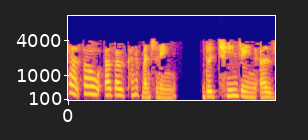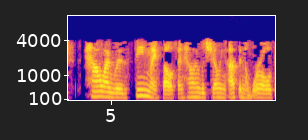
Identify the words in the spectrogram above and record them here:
Yeah, so as I was kind of mentioning, the changing as how I was seeing myself and how I was showing up in the world.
